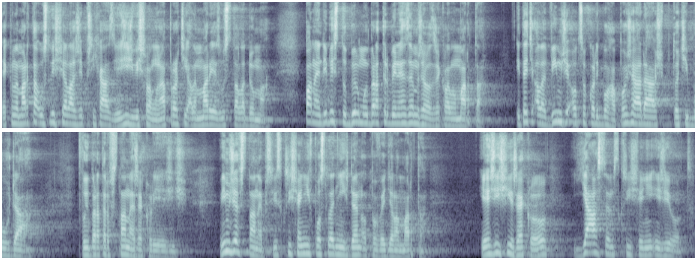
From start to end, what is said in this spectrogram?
Jakmile Marta uslyšela, že přichází Ježíš, vyšla mu naproti, ale Marie zůstala doma. Pane, kdybys tu byl, můj bratr by nezemřel, řekla mu Marta. I teď ale vím, že o cokoliv Boha požádáš, to ti Bůh dá. Tvůj bratr vstane, řekl Ježíš. Vím, že vstane. Při vzkříšení v posledních den odpověděla Marta. Ježíš jí řekl, já jsem vzkříšení i život.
